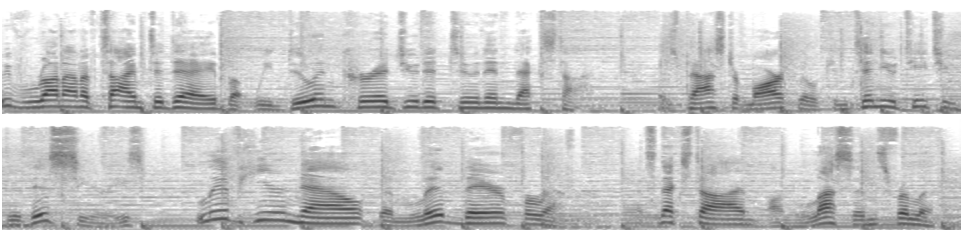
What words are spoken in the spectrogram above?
We've run out of time today, but we do encourage you to tune in next time as Pastor Mark will continue teaching through this series Live Here Now, then Live There Forever. That's next time on Lessons for Living.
